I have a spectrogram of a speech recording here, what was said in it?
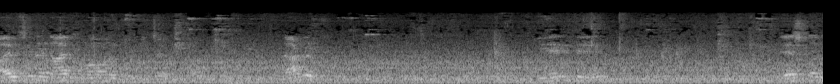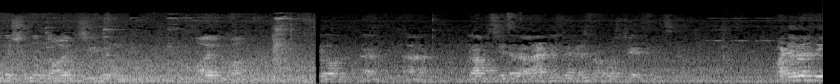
oil seed and oil power చూపించారు దాంట్లో ఏంటి national mission and oil seed and oil power డ్రమ్ సీడర్ అలాంటి పేమెంట్ ప్రపోజ్ చేయడం whatever we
